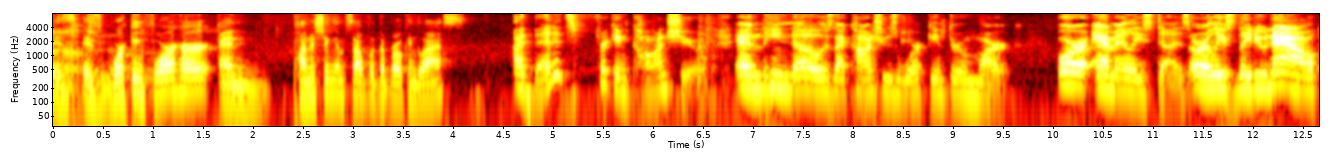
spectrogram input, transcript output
Is Oh. is ah. working for her and punishing himself with the broken glass? I bet it's freaking Khonshu. And he knows that Khonshu's working through Marc. Or Am at least does. Or at least they do now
